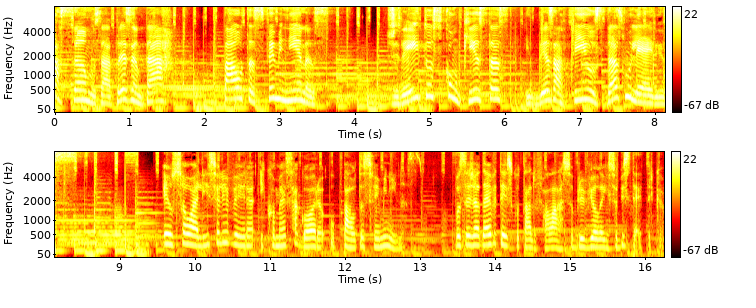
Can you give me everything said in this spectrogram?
passamos a apresentar Pautas Femininas: Direitos, Conquistas e Desafios das Mulheres. Eu sou Alice Oliveira e começa agora o Pautas Femininas. Você já deve ter escutado falar sobre violência obstétrica.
